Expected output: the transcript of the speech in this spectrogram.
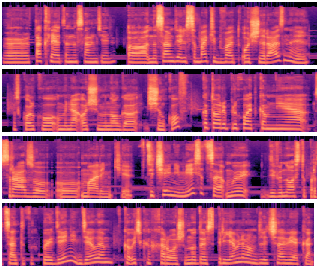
Э, так ли это на самом деле? А, на самом деле собаки бывают очень разные поскольку у меня очень много щенков, которые приходят ко мне сразу э, маленькие. В течение месяца мы 90% их поведений делаем в кавычках хорошим, ну то есть приемлемым для человека.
